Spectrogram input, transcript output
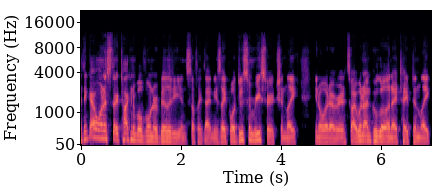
I think I want to start talking about vulnerability and stuff like that. And he's like, Well, do some research and like you know whatever. And so I went on Google and I typed in like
